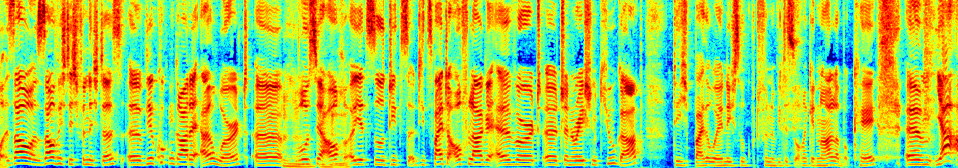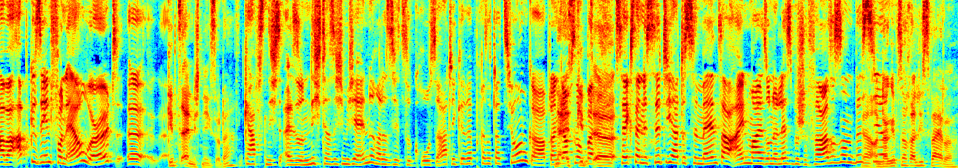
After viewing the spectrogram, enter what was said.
fragen. sau, sau wichtig finde ich das. Äh, Wir gucken gerade L-Word, äh, Mhm, wo es ja auch äh, jetzt so die, die zweite Auflage L-Word äh, Generation Q gab, die ich, by the way, nicht so gut finde wie das Original, aber okay. Ähm, ja, aber abgesehen von L-Word äh, Gibt's eigentlich nichts, oder? gab es nicht, also nicht, dass ich mich erinnere, dass es jetzt so großartige Repräsentation gab. Dann Na, gab es es noch gibt, bei äh, Sex and the City hatte Samantha einmal so eine lesbische Phase so ein bisschen. Ja, und dann gibt's noch Alice Weidel.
